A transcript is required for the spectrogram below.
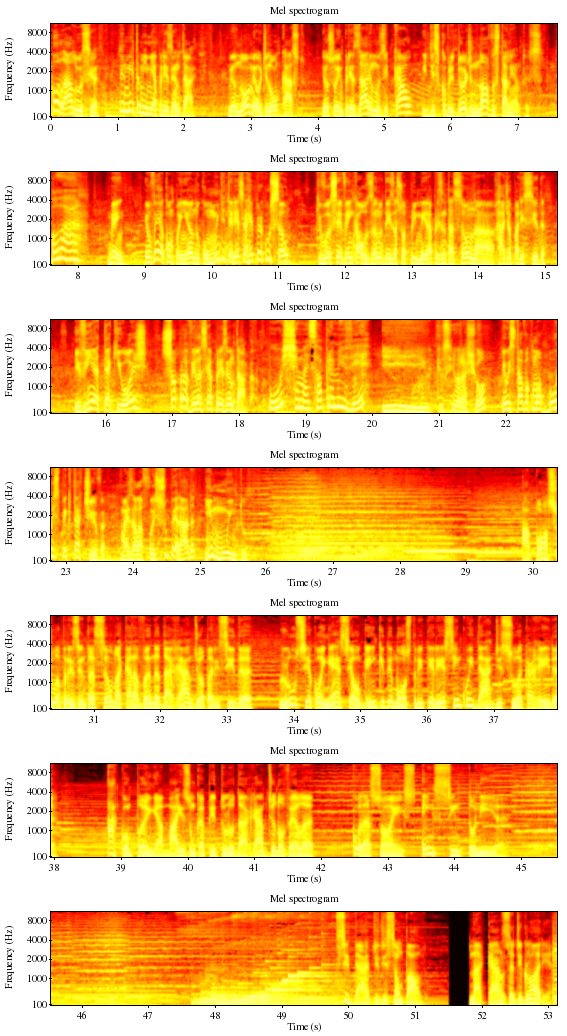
Olá, Lúcia. Permita-me me apresentar. Meu nome é Odilon Castro. Eu sou empresário musical e descobridor de novos talentos. Olá. Bem, eu venho acompanhando com muito interesse a repercussão que você vem causando desde a sua primeira apresentação na Rádio Aparecida. E vim até aqui hoje só para vê-la se apresentar. Puxa, mas só para me ver? E o que o senhor achou? Eu estava com uma boa expectativa, mas ela foi superada e muito. Após sua apresentação na caravana da Rádio Aparecida, Lúcia conhece alguém que demonstra interesse em cuidar de sua carreira. Acompanhe mais um capítulo da radionovela Corações em Sintonia. Cidade de São Paulo. Na Casa de Glória.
